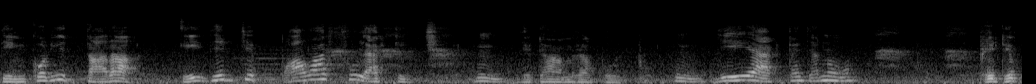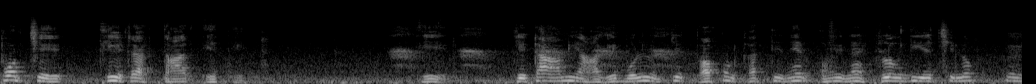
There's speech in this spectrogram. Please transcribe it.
তিন কড়ি তারা এদের যে পাওয়ারফুল অ্যাক্টিং ছিল যেটা আমরা বলব যে একটা যেন ফেটে পড়ছে থিয়েটার তার এতে। এর যেটা আমি আগে বললাম যে তখনকার দিনের অভিনয় ফ্লো দিয়েছিল হুম।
